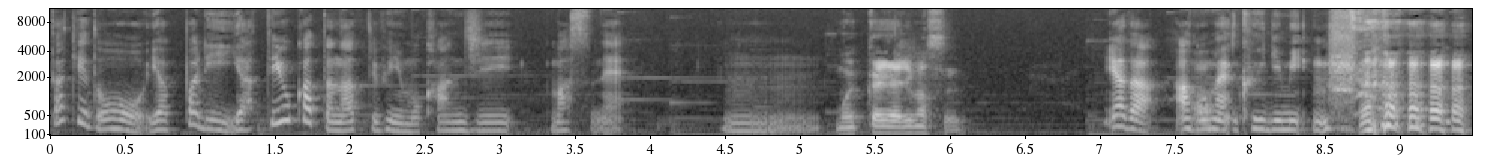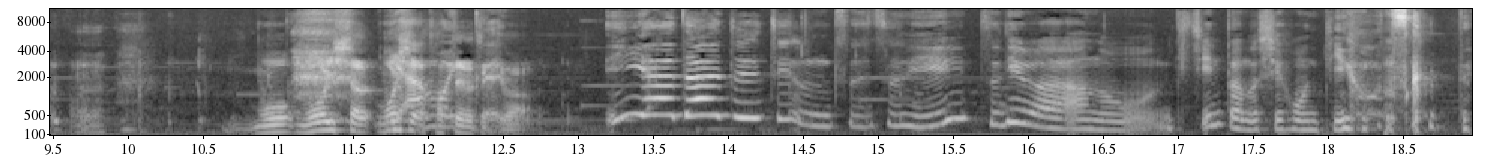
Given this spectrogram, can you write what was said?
だけどやっぱりやってよかったなっていうふうにも感じますね。うん。もう一回やります？やだ。あごめん。食い気味。もうもう一社もう一社立てるときは次次はあのきちんとあの資本金を作って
